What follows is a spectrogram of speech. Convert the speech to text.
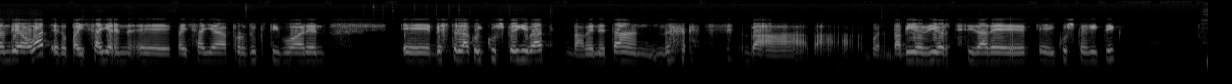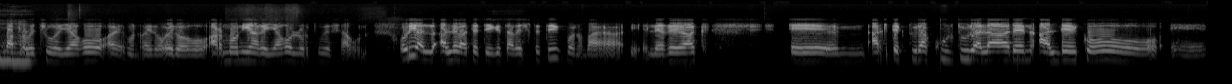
handiago bat, edo paisaiaren, e, paisaia produktiboaren e, bestelako ikuspegi bat, ba benetan, ba, ba, bueno, ba biodibertsitate e, ikuspegitik, ba, Mhm. probetxu gehiago, eh, bueno, edo, edo harmonia gehiago lortu dezagun. Hori al- alde batetik eta bestetik, bueno, ba, legeak eh, arkitektura kulturalaren aldeko eh,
